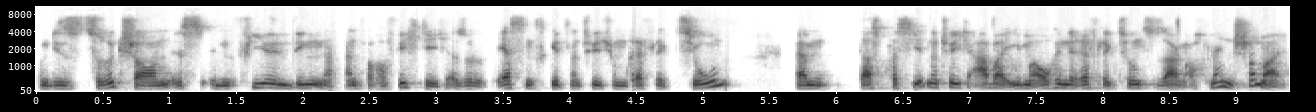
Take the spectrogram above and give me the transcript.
Und dieses Zurückschauen ist in vielen Dingen einfach auch wichtig. Also erstens geht es natürlich um Reflexion. Ähm, das passiert natürlich, aber eben auch in der Reflexion zu sagen, ach Mensch, schau mal,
